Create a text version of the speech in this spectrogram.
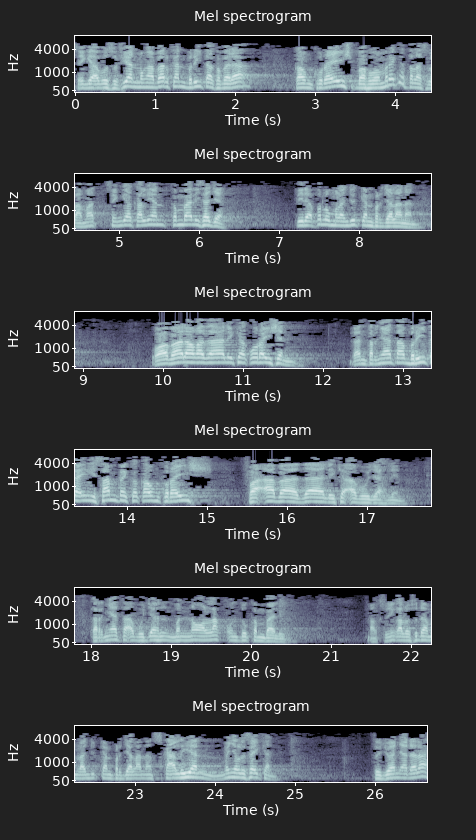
Sehingga Abu Sufyan mengabarkan berita kepada kaum Quraisy bahwa mereka telah selamat, sehingga kalian kembali saja. Tidak perlu melanjutkan perjalanan. Wa balagha dzalika Quraisyan. Dan ternyata berita ini sampai ke kaum Quraisy Fa'aba dzalika Abu Jahlin. Ternyata Abu Jahal menolak untuk kembali. Maksudnya kalau sudah melanjutkan perjalanan sekalian menyelesaikan. Tujuannya adalah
